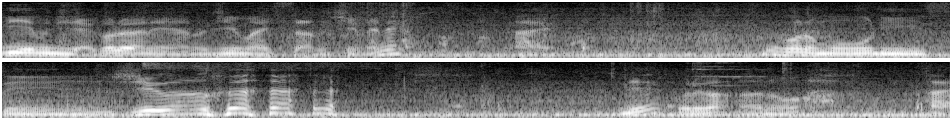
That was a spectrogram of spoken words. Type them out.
BM2 台これはねあの G マイスターのチームね。はい。でこれ森選手。で これがあのは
